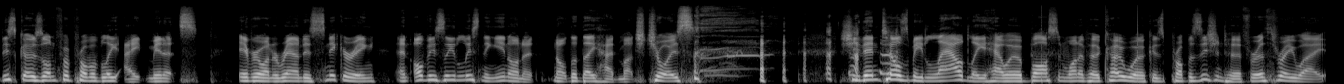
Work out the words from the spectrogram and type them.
This goes on for probably eight minutes. Everyone around is snickering and obviously listening in on it, not that they had much choice. she then tells me loudly how her boss and one of her co workers propositioned her for a three way.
